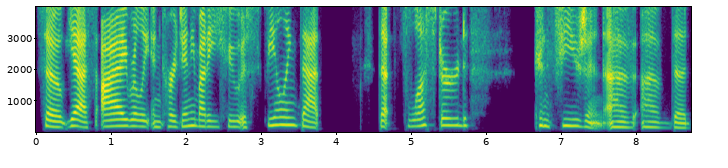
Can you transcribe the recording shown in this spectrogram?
So yes, I really encourage anybody who is feeling that that flustered confusion of of the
